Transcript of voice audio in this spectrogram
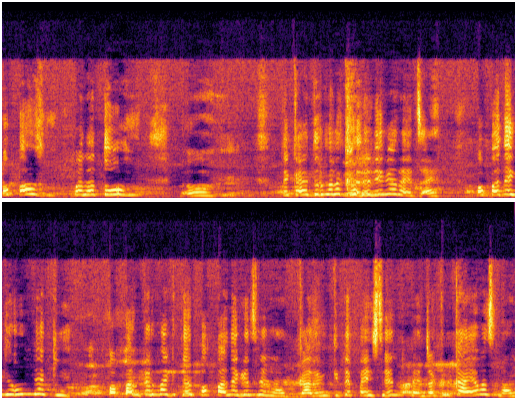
पप्पा मला तो ते काय तर मला खरं नाही करायचं आहे. पप्पा ते घेऊन द्या की. पप्पांकडे मागितल्यावर पप्पा लगेच देणार कारण की ते पैसे त्यांच्याकडे कायम असणार.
